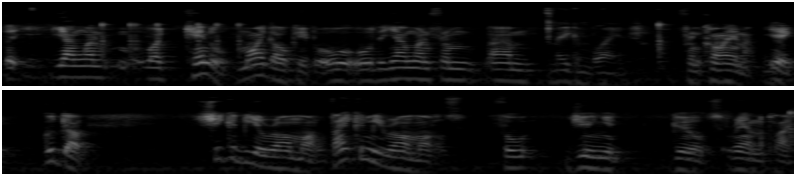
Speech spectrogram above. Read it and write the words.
the young one like Kendall, my goalkeeper, or, or the young one from um, Megan Blanche. from Kiama, yeah, good goal. She could be a role model. They can be role models for junior girls around the place.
